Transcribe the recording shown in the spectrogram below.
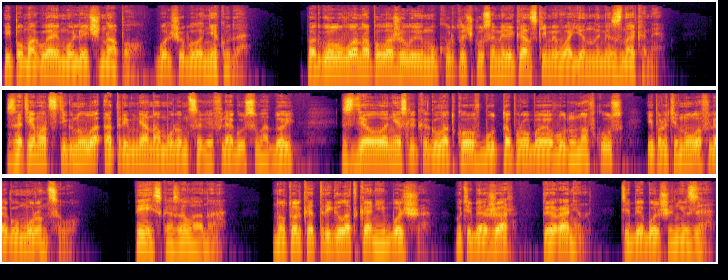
и помогла ему лечь на пол. Больше было некуда. Под голову она положила ему курточку с американскими военными знаками. Затем отстегнула от ремня на Муромцеве флягу с водой, сделала несколько глотков, будто пробуя воду на вкус, и протянула флягу Муромцеву. «Пей», — сказала она, — «но только три глотка, не больше. У тебя жар, ты ранен, тебе больше нельзя».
